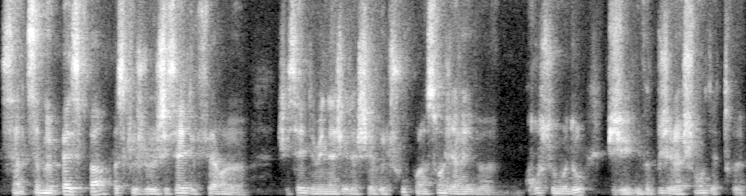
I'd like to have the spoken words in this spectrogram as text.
ça ne me pèse pas parce que j'essaye de faire, euh, j'essaye de ménager la chèvre et le chou. Pour l'instant, j'y arrive euh, grosso modo. Puis une fois de plus, j'ai la chance d'être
